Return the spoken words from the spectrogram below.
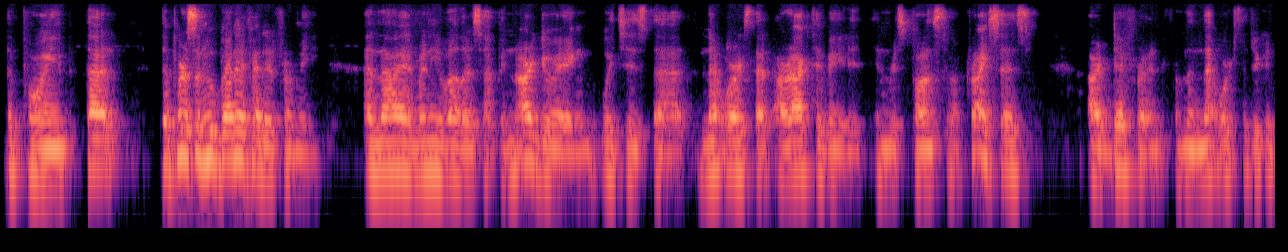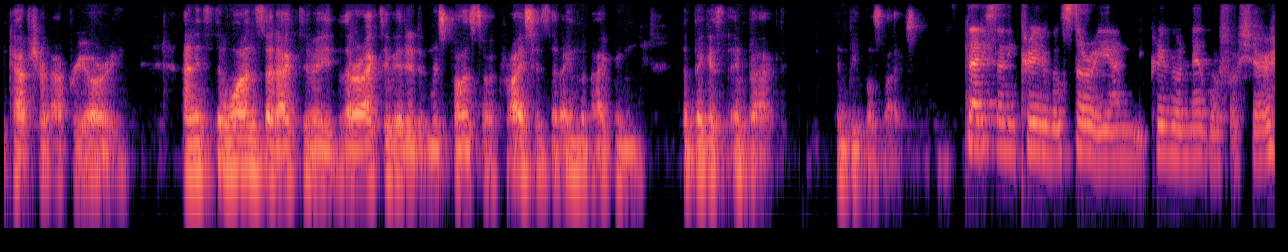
the point that the person who benefited from me and I and many of others have been arguing, which is that networks that are activated in response to a crisis are different from the networks that you can capture a priori. And it's the ones that activate that are activated in response to a crisis that end up having the biggest impact in people's lives. That is an incredible story and incredible network for sure.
